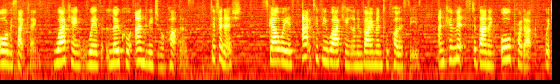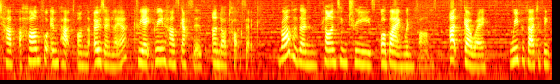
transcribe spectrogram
or recycling, working with local and regional partners. To finish, Scaleway is actively working on environmental policies and commits to banning all products which have a harmful impact on the ozone layer, create greenhouse gases and are toxic. Rather than planting trees or buying wind farms, at Scaleway, we prefer to think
